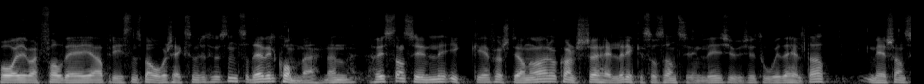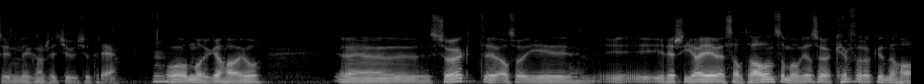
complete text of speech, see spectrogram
på i hvert fall det av prisen som er over 600 000. Så det vil komme. Men høyst sannsynlig ikke 1.1, og kanskje heller ikke så sannsynlig i 2022 i det hele tatt. Mer sannsynlig kanskje i 2023. Mm. Og Norge har jo eh, søkt, eh, altså i, i, i regi av EØS-avtalen, så må vi jo søke for å kunne ha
